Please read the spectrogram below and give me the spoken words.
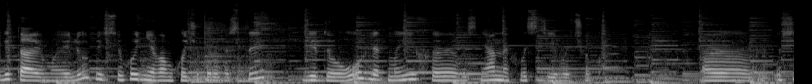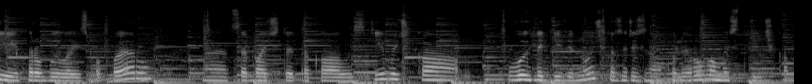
Вітаю, мої любі! Сьогодні я вам хочу провести відеоогляд моїх е, весняних листівочок. Е, Усі їх робила із паперу. Е, Це, бачите, така листівочка у вигляді віночка з різнокольоровими стрічками.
